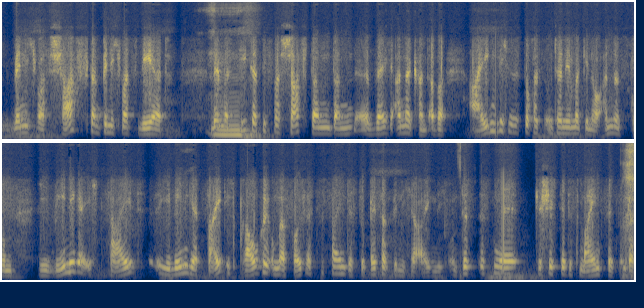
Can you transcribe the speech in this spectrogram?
wenn ich was schaffe, dann bin ich was wert. Wenn man mhm. sieht, dass ich was schaffe, dann, dann äh, wäre ich anerkannt. Aber eigentlich ist es doch als Unternehmer genau andersrum. Je weniger ich Zeit, je weniger Zeit ich brauche, um erfolgreich zu sein, desto besser bin ich ja eigentlich. Und das ist eine Geschichte des Mindsets oder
